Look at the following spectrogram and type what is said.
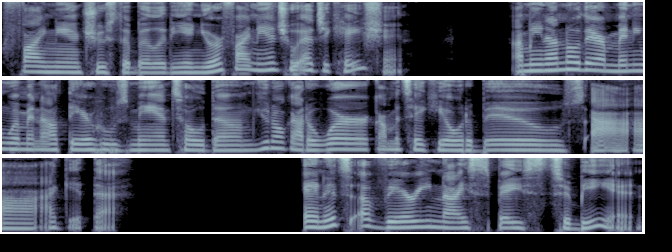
financial stability and your financial education. I mean, I know there are many women out there whose man told them, "You don't got to work. I'm gonna take care of the bills." Ah, I get that, and it's a very nice space to be in.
